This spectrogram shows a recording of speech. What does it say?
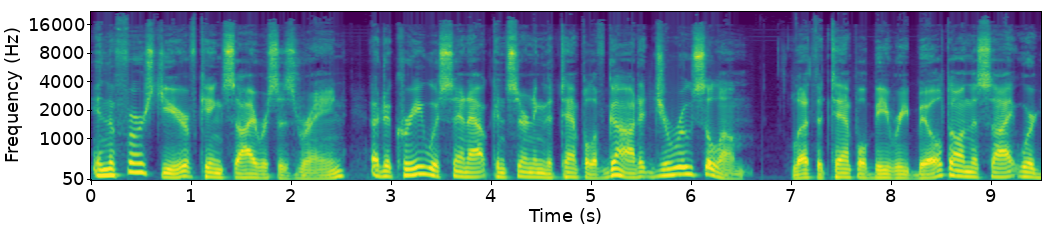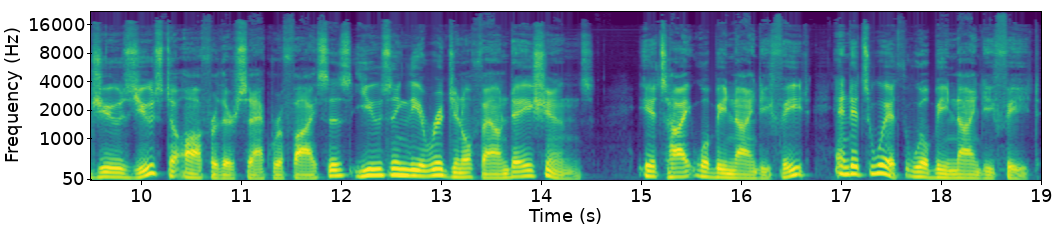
In the first year of King Cyrus's reign, a decree was sent out concerning the temple of God at Jerusalem. Let the temple be rebuilt on the site where Jews used to offer their sacrifices using the original foundations. Its height will be 90 feet, and its width will be 90 feet.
